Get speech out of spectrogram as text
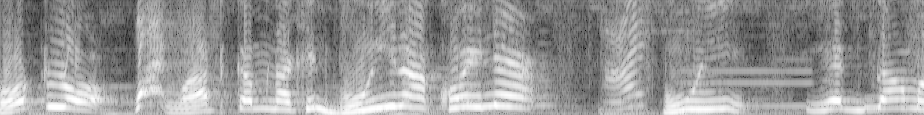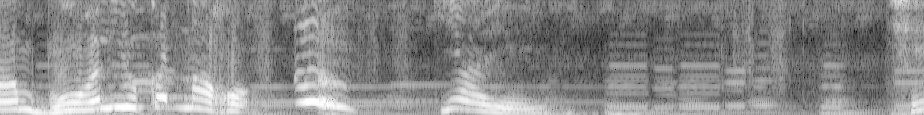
રોટલો. વાટકમ નાખીને ભૂહી નાખો ને ભૂહી એકદમ આમ ભૂહલિયું કરી નાખો. ક્યાં એ છે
